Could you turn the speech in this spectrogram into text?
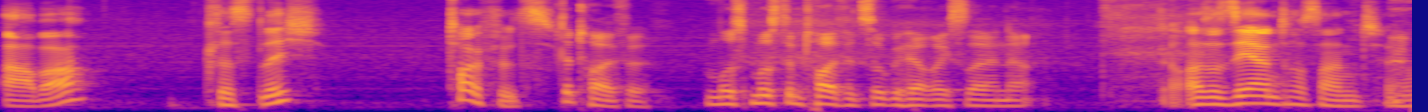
Aber christlich Teufels. der Teufel. Muss, muss dem Teufel zugehörig sein, ja. Also sehr interessant. Ja.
